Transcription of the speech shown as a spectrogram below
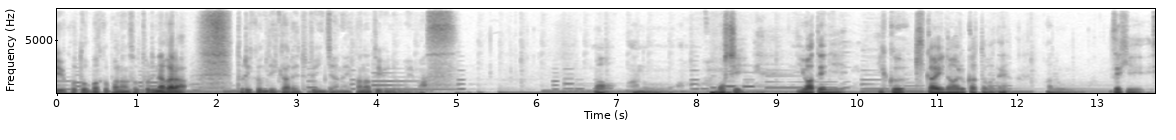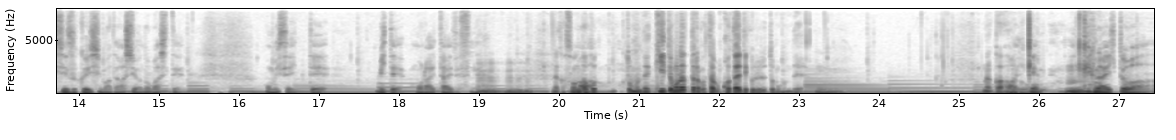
ていうことをうまくバランスを取りながら取り組んでいかれるといいんじゃないかなというふうに思います。まあ、あのもし岩手に行く機会のある方はねあのぜひ雫石まで足を伸ばしてお店行って見てもらいたいですね。うんうん、なんかそんなこともね、まあ、聞いてもらったら多分答えてくれると思うんで。うんなんか、まあ、いけうん、いけない人は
